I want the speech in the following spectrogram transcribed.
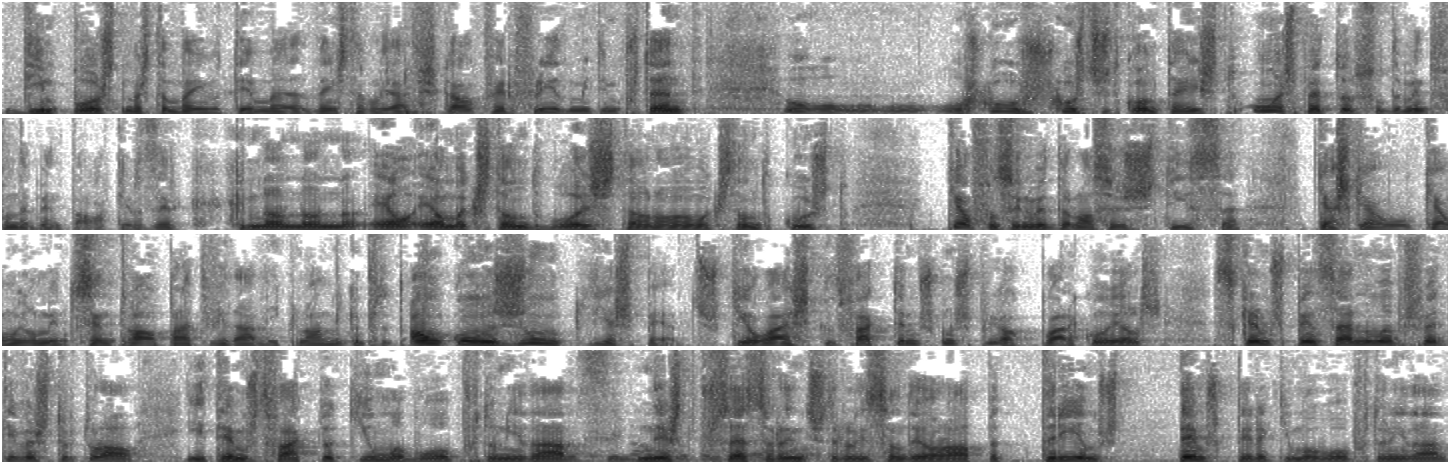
de imposto, mas também o tema da instabilidade fiscal, que foi referido, muito importante. Os, os custos de contexto, um aspecto absolutamente fundamental, quer dizer, que não, não, é, é uma questão de boa gestão, não é uma questão de custo que é o funcionamento da nossa justiça, que acho que é, um, que é um elemento central para a atividade económica. Portanto, há um conjunto de aspectos que eu acho que, de facto, temos que nos preocupar com eles se queremos pensar numa perspectiva estrutural. E temos, de facto, aqui uma boa oportunidade neste processo de reindustrialização da Europa. Teríamos temos que ter aqui uma boa oportunidade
